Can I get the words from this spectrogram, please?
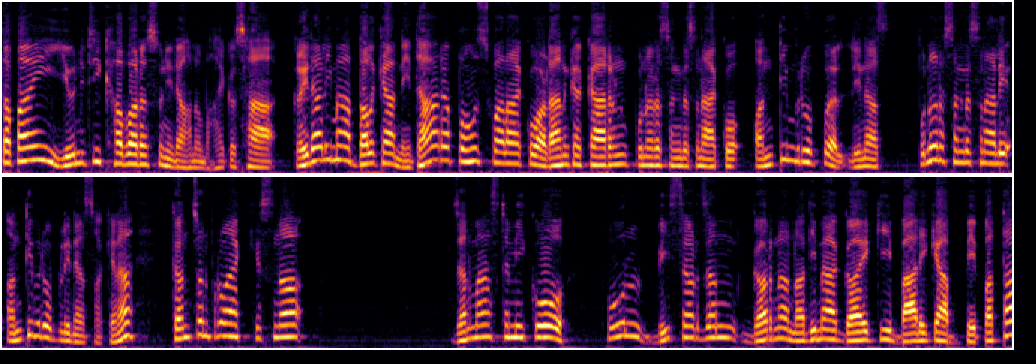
तपाई युनिटी खबर सुनिरहनु भएको छ। कैलालीमा दलका नेता र पहुँचवालाको अडानका कारण पुनर्संरचनाको अन्तिम रूप लिन पुनर्संरचनाले अन्तिम रूप लिन सकेन। कञ्चनपुरमा कृष्ण जन्माष्टमीको फूल विसर्जन गर्न नदीमा गएकी बालिका बेपत्ता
